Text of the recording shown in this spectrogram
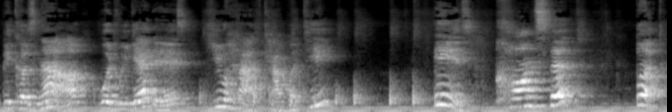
Because now what we get is u hat kappa t is constant, but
